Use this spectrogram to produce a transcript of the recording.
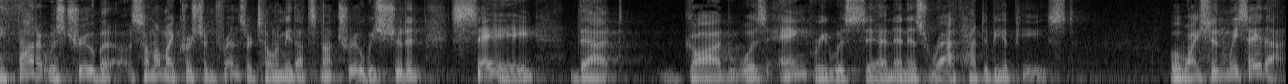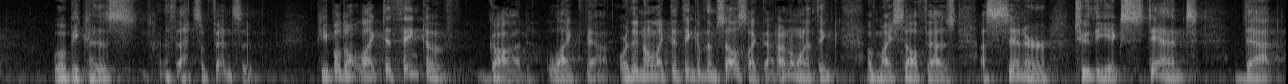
I, thought it was true, but some of my Christian friends are telling me that's not true. We shouldn't say that God was angry with sin and his wrath had to be appeased. Well, why shouldn't we say that? Well, because that's offensive. People don't like to think of God like that, or they don't like to think of themselves like that. I don't want to think of myself as a sinner to the extent that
